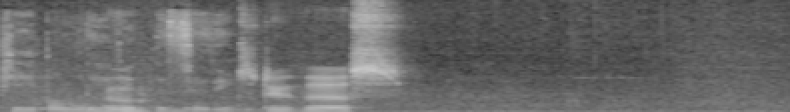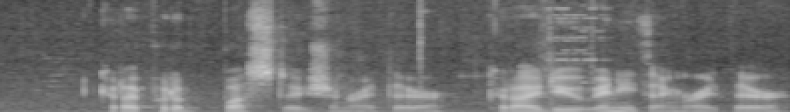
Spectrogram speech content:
People leaving ooh, the city. Let's do this. Could I put a bus station right there? Could I do anything right there?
